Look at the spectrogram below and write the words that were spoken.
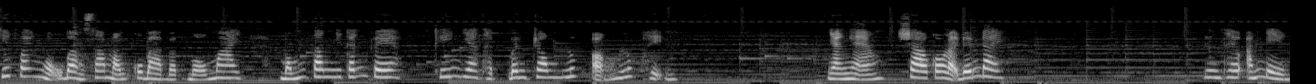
chiếc váy ngủ bằng sa mỏng của bà Bạch Mẫu Mai, mỏng tanh như cánh ve, khiến da thịt bên trong lúc ẩn lúc hiện. Nhạn nhạn, sao con lại đến đây? Đương theo ánh đèn,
